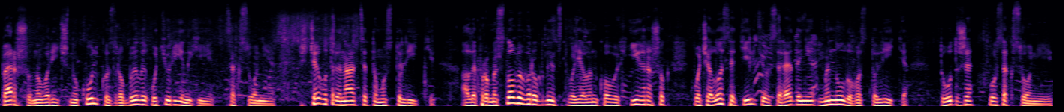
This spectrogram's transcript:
Першу новорічну кульку зробили у Тюрінгії, Саксонія, ще у 13 столітті. Але промислове виробництво ялинкових іграшок почалося тільки в середині минулого століття, тут же у Саксонії.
